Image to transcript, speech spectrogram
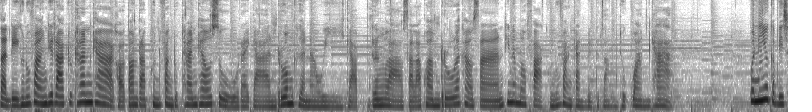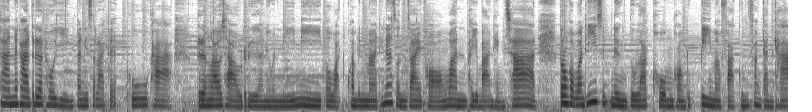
สวัสดีคุณผู้ฟังที่รักทุกท่านค่ะ ขอต้อนรับคุณฟังทุกท่านเข้าสู่รายการร่วมเครือนาวี กับเรื่องราวสาระความรู้และข่าวสารที่นำมาฝากคุณผู้ฟังกันเป็นประจำทุกวันค่ะ วันนี้อยู่กับดิฉันนะคะ เรือโทหญิงปานิสราเกิดผู้ค่ะ เรื่องเล่าชาวเรือในวันนี้มีประวัติความเป็นมาที่น่าสนใจของวันพยาบาลแห่งชาติ ตรงกับวันที่ 21 ตุลาคมของทุกปีมาฝากคุณฟังกันค่ะ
